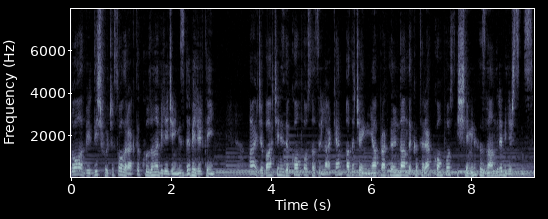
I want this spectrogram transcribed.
doğal bir diş fırçası olarak da kullanabileceğinizi de belirteyim. Ayrıca bahçenizde kompost hazırlarken ada çayının yapraklarından da katarak kompost işlemini hızlandırabilirsiniz.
